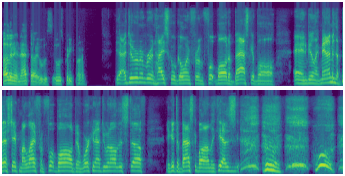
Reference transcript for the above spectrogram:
other than that, though, it was it was pretty fun. Yeah, I do remember in high school going from football to basketball and being like, man, I'm in the best shape of my life from football. I've been working out, doing all this stuff. You get to basketball, I'm like, yeah, this is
